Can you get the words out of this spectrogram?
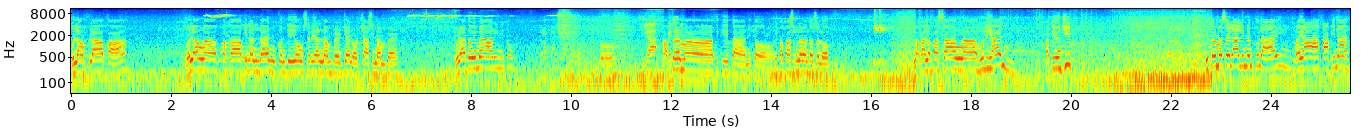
Walang plaka, walang uh, pagkakinanlan, kundi yung serial number dyan or chassis number. Wala daw yung may-ari nito. So, Yeah. after matikita nito, ipapasok na lang daw sa loob. Nakalabas ang ah, hulihan, pati yung jeep. Dito naman sa ilalim ng tulay, may ahatake na.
